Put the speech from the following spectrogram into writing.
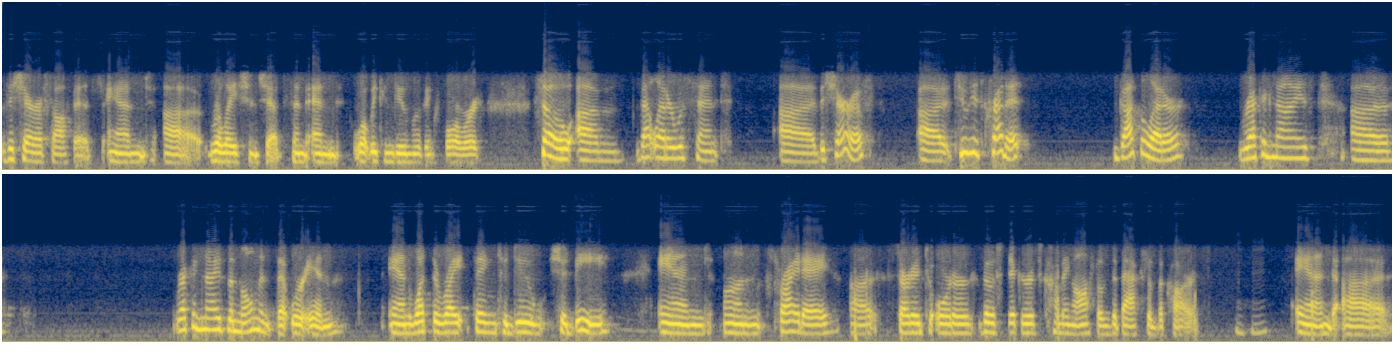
the sheriff's office and uh, relationships and, and what we can do moving forward. So um, that letter was sent. uh, the sheriff, uh, to his credit, got the letter, recognized uh, recognized the moment that we're in and what the right thing to do should be. And on Friday, uh, started to order those stickers coming off of the backs of the cars. Mm-hmm. And uh,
